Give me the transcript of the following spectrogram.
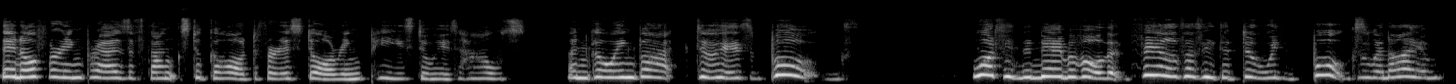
then offering prayers of thanks to God for restoring peace to his house, and going back to his books! What in the name of all that feels has he to do with books when I am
